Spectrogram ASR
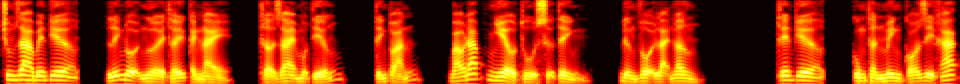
Trung gia bên kia, lĩnh đội người thấy cảnh này, thở dài một tiếng, tính toán, báo đáp nhiều thủ sự tình, đừng vội lại nâng. Tên kia, cùng thần minh có gì khác?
